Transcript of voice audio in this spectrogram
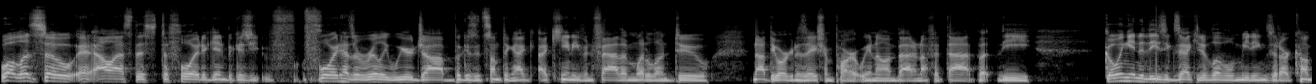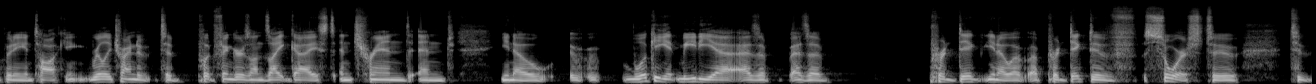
Well, let's. So uh, I'll ask this to Floyd again because you, F- Floyd has a really weird job because it's something I, I can't even fathom, let alone do. Not the organization part. We know I'm bad enough at that, but the going into these executive level meetings at our company and talking, really trying to to put fingers on zeitgeist and trend, and you know, looking at media as a as a predict, you know, a, a predictive source to to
